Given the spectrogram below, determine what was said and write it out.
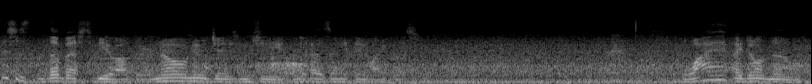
This is the best view out there. No new Jason G has anything like this. Why? I don't know.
